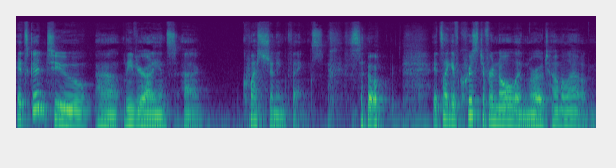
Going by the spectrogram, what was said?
it's good to uh, leave your audience uh, questioning things. so it's like if Christopher Nolan wrote Home Alone.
